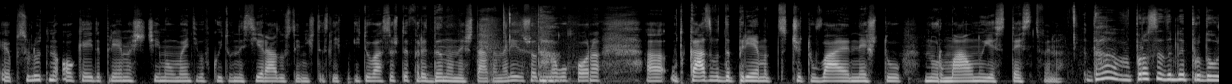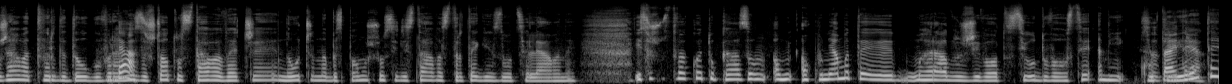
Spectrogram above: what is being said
е абсолютно окей okay да приемеш, че има моменти, в които не си радостен и щастлив. И това също е вреда на нещата, нали? Защото да. много хора а, отказват да приемат, че това е нещо нормално и естествено. Да, въпросът е да не продължава твърде дълго време, да. защото става вече научена безпомощност или става стратегия за оцеляване. И всъщност това, което казвам, ако нямате радост живота си, удоволствие, ами култивирайте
